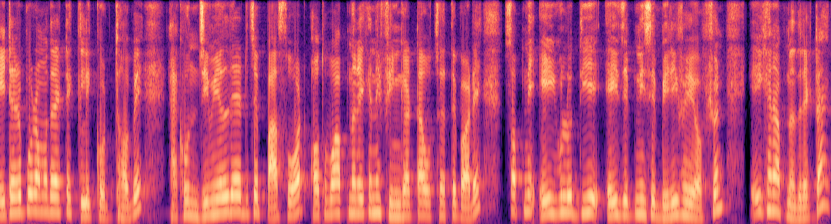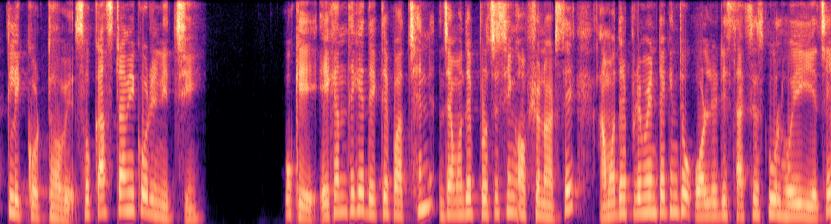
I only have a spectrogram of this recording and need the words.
এইটার উপর আমাদের একটা ক্লিক করতে হবে। এখন জিমেলের যে পাসওয়ার্ড অথবা আপনার এখানে ফিঙ্গারটা চাতে পারে সো আপনি এইগুলো দিয়ে এই যে নিচে ভেরিফাই অপশন এইখানে আপনাদের একটা ক্লিক করতে হবে। সো কাজটা আমি করে নিচ্ছি। ওকে এখান থেকে দেখতে পাচ্ছেন যে আমাদের প্রসেসিং অপশন আসছে। আমাদের পেমেন্টটা কিন্তু অলরেডি সাকসেসফুল হয়ে গিয়েছে।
